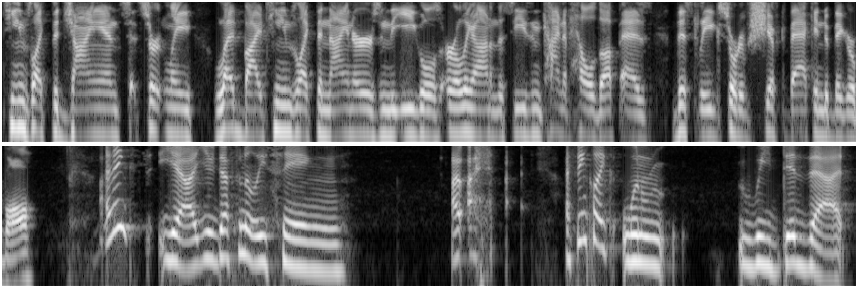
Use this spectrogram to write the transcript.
teams like the Giants, certainly led by teams like the Niners and the Eagles early on in the season, kind of held up as this league sort of shift back into bigger ball? I think, yeah, you're definitely seeing. I, I, I think like when we did that,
